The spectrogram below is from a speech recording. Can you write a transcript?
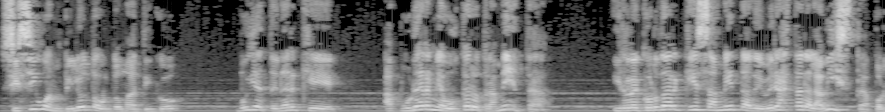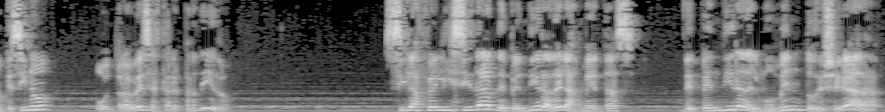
Si sigo en piloto automático, voy a tener que apurarme a buscar otra meta y recordar que esa meta deberá estar a la vista, porque si no, otra vez estaré perdido. Si la felicidad dependiera de las metas, dependiera del momento de llegada,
